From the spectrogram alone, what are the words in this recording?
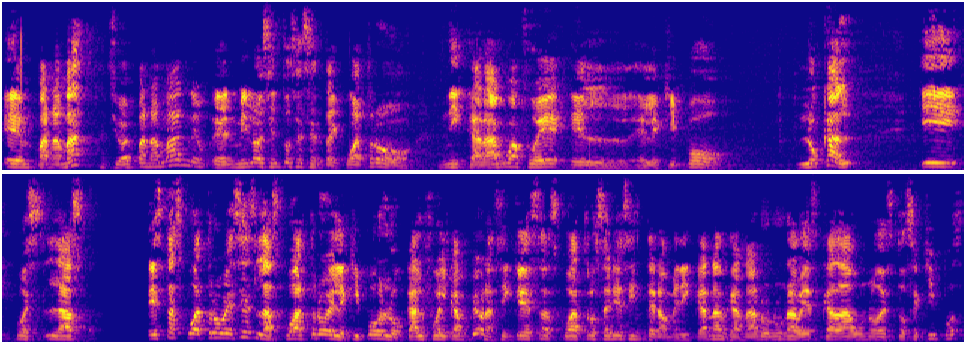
en Panamá, en Ciudad de Panamá, en 1964 Nicaragua fue el, el equipo local y pues las estas cuatro veces, las cuatro, el equipo local fue el campeón, así que esas cuatro series interamericanas ganaron una vez cada uno de estos equipos.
